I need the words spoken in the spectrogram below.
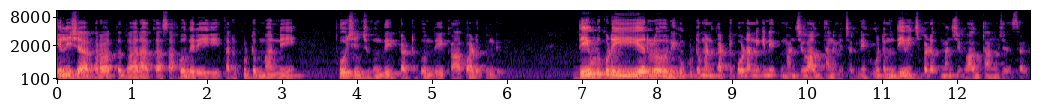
ఎలిషా ప్రవక్త ద్వారా ఒక సహోదరి తన కుటుంబాన్ని పోషించుకుంది కట్టుకుంది కాపాడుకుంది. దేవుడు కూడా ఈ ఇయర్లో నీకు కుటుంబాన్ని కట్టుకోవడానికి నీకు మంచి వాగ్దానం ఇచ్చాడు. నీకు కుటుంబం దీవించబడకు మంచి వాగ్దానం చేశాడు.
